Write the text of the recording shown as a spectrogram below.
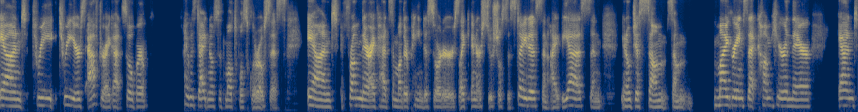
And three, three years after I got sober, I was diagnosed with multiple sclerosis. And from there, I've had some other pain disorders like interstitial cystitis and IBS, and you know, just some some migraines that come here and there. And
